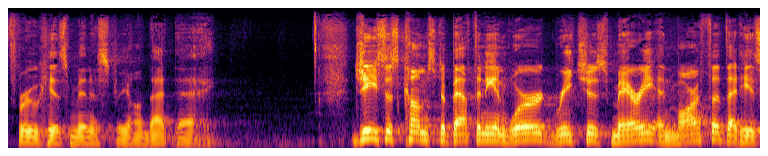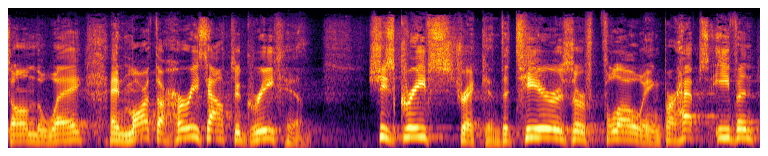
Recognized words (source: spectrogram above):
through his ministry on that day. Jesus comes to Bethany, and word reaches Mary and Martha that he is on the way. And Martha hurries out to greet him. She's grief stricken. The tears are flowing, perhaps even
